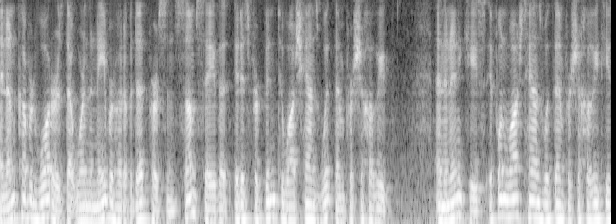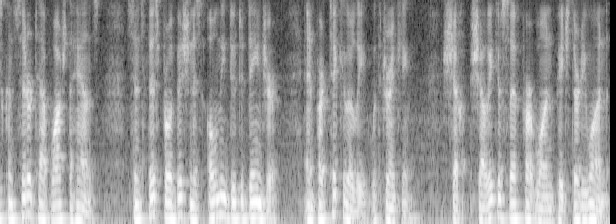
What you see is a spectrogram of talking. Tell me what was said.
And uncovered waters that were in the neighborhood of a dead person, some say that it is forbidden to wash hands with them for shacharit. And in any case, if one washed hands with them for shacharit, he is considered to have washed the hands, since this prohibition is only due to danger, and particularly with drinking. Shalit Yosef, Part 1, page 31,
